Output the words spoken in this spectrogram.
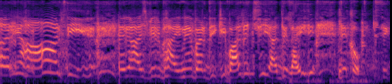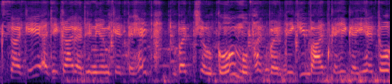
अरे हाँ आरती राजवीर भाई ने वर्दी की बात अच्छी याद दिलाई। देखो शिक्षा के अधिकार अधिनियम के तहत बच्चों को मुफ़्त वर्दी की बात कही गई है तो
